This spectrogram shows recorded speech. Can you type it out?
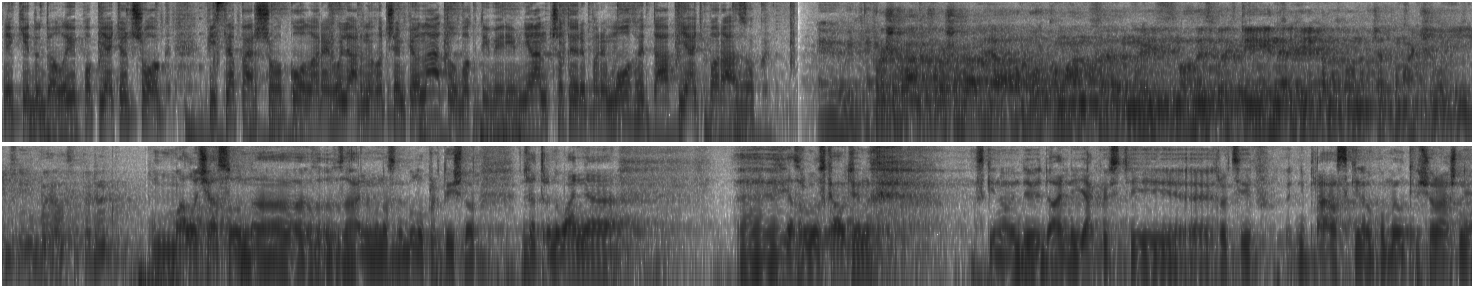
які додали по 5 очок. Після першого кола регулярного чемпіонату в активі рівнян 4 перемоги та 5 поразок. Хороша гра, хороша гра для обох команд. Ми змогли зберегти енергію, яка нас була на початку матчу, і виграли цей поєдинок. Мало часу на загальному у нас не було практично для тренування. Е, Я зробив скаутинг, скинув індивідуальні якості е, гравців Дніпра, скинув помилки вчорашні,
